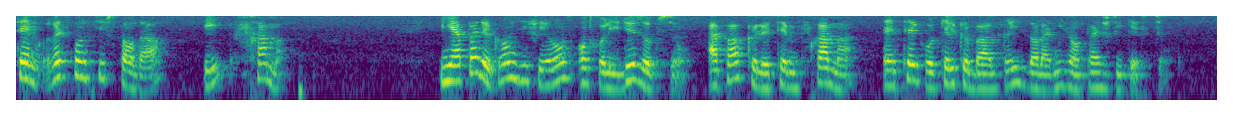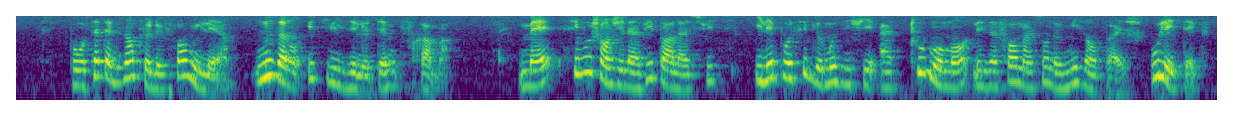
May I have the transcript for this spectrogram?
Thème responsive standard et Frama. Il n'y a pas de grande différence entre les deux options, à part que le thème Frama intègre quelques barres grises dans la mise en page des questions. Pour cet exemple de formulaire, nous allons utiliser le thème Frama. Mais si vous changez d'avis par la suite, il est possible de modifier à tout moment les informations de mise en page ou les textes,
